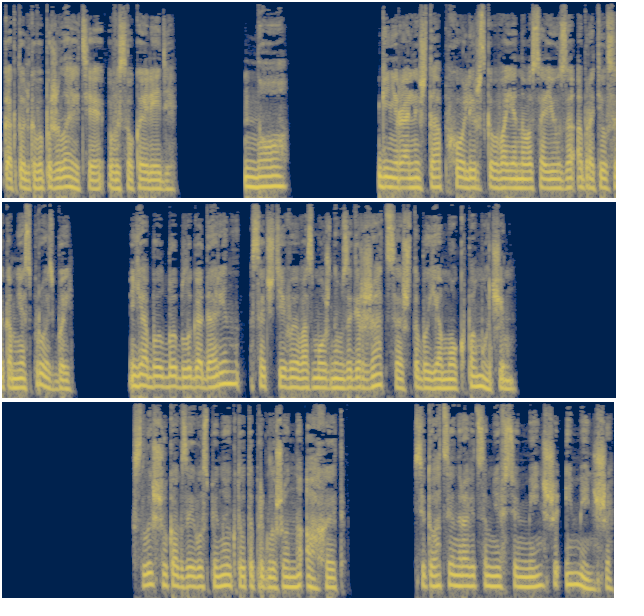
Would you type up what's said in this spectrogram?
Как только вы пожелаете, высокая леди. Но Генеральный штаб Холлирского военного союза обратился ко мне с просьбой. Я был бы благодарен, сочти возможным задержаться, чтобы я мог помочь им. Слышу, как за его спиной кто-то приглушенно ахает. Ситуация нравится мне все меньше и меньше.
